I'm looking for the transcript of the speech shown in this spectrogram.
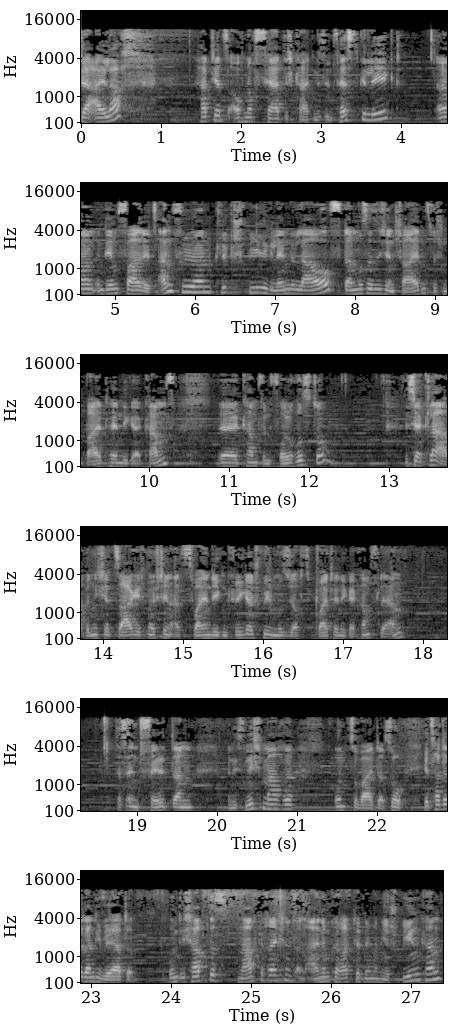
Der Eilach hat jetzt auch noch Fertigkeiten, die sind festgelegt. Ähm, in dem Fall jetzt Anführen, Glücksspiel, Geländelauf. Dann muss er sich entscheiden zwischen beidhändiger Kampf, äh, Kampf in Vollrüstung. Ist ja klar, wenn ich jetzt sage, ich möchte ihn als zweihändigen Krieger spielen, muss ich auch beidhändiger Kampf lernen. Das entfällt dann, wenn ich es nicht mache und so weiter. So, jetzt hat er dann die Werte. Und ich habe das nachgerechnet an einem Charakter, den man hier spielen kann.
